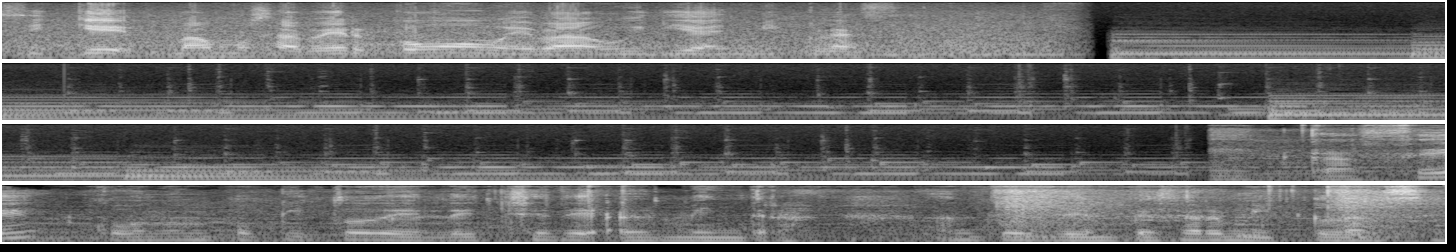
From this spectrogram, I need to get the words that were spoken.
Así que vamos a ver cómo me va hoy día en mi clase. Café con un poquito de leche de almendra antes de empezar mi clase.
